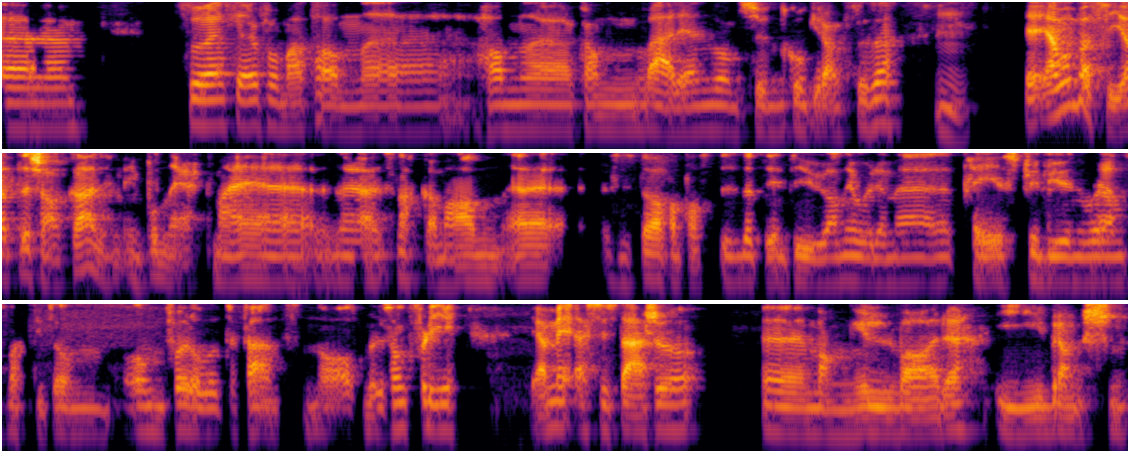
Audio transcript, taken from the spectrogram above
Uh, så jeg ser jo for meg at han, uh, han kan være i en sånn sunn konkurranse. Så. Mm. Jeg, jeg må bare si at Sjaka har imponert meg når jeg snakka med han. Jeg syns det var fantastisk dette intervjuet han gjorde med Players Tribune, hvor han snakket om, om forholdet til fansen og alt mulig sånt. Fordi jeg, jeg syns det er så uh, mangelvare i bransjen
